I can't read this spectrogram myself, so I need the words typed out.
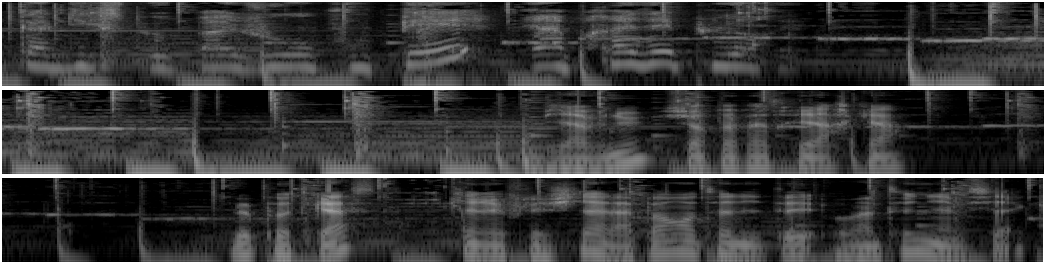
Quelqu'un dit que je peux pas jouer aux poupées et après j'ai pleuré. Bienvenue sur Papatriarcat, le podcast qui réfléchit à la parentalité au XXIe siècle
